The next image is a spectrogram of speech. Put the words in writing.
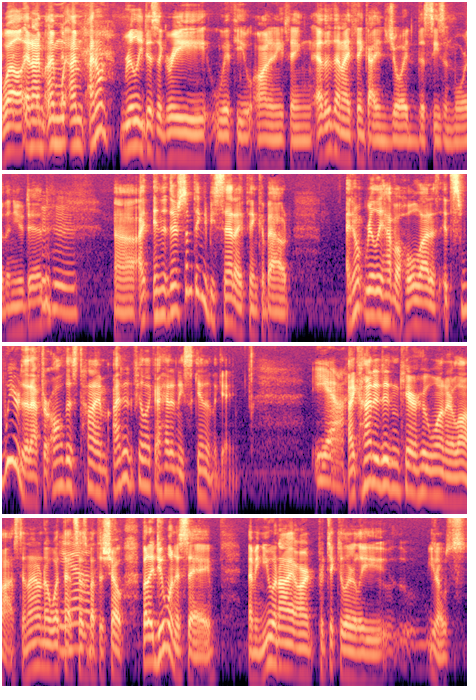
Well, and I'm, I'm I'm I don't really disagree with you on anything other than I think I enjoyed the season more than you did. Mm-hmm. Uh, I, and there's something to be said, I think, about. I don't really have a whole lot of. It's weird that after all this time, I didn't feel like I had any skin in the game. yeah I kind of didn't care who won or lost, and I don't know what that says about the show. But I do want to say, I mean, you and I aren't particularly, you know, s-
